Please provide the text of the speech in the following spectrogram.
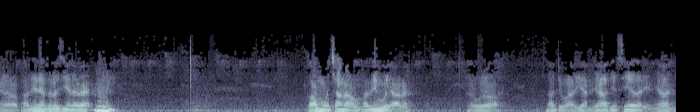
အဲတော့ဖန်ဆင်းတယ်ဆိုလို့ရှိရင်လည်းကောင်းမွန်ချမ်းသာအောင်ဖန်ဆင်းဖို့ရပဲအဲဟိုတော့သတ္တဝါတွေကများဖြင့်ဆင်းရဲတာတွေများနေ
